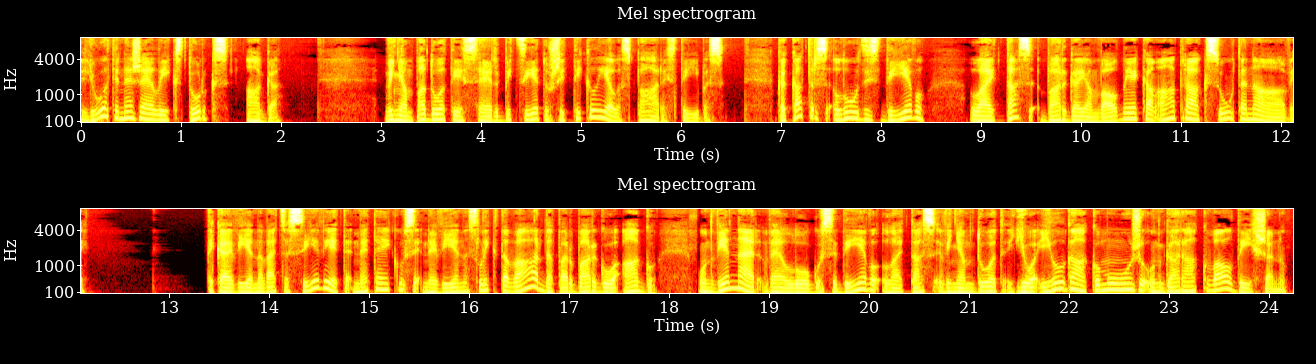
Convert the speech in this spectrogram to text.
ļoti nežēlīgs turks Aga. Viņam padotie serbi cietuši tik lielas pārestības, ka katrs lūdzis dievu, lai tas bargajam valdniekam ātrāk sūta nāvi. Tikai viena veca sieviete neteikusi neviena slikta vārda par bargo agu, un vienmēr vēl lūgusi dievu, lai tas viņam dod jo ilgāku mūžu un garāku valdīšanu.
